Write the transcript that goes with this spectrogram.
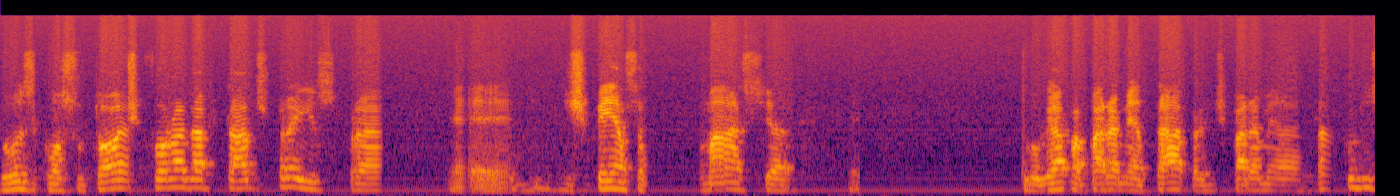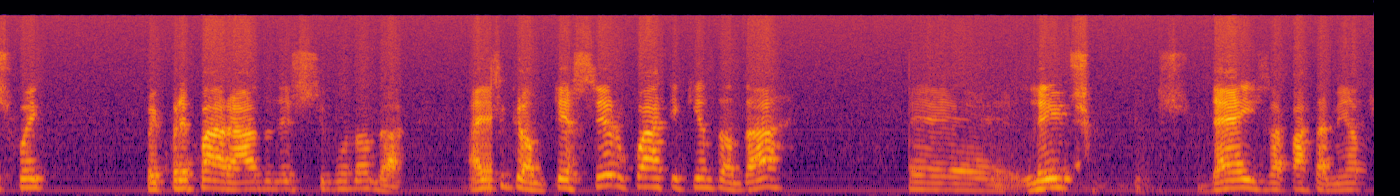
12 consultórios que foram adaptados para isso, para é, dispensa, farmácia, lugar para paramentar, para desparamentar, tudo isso foi, foi preparado nesse segundo andar. Aí ficamos terceiro, quarto e quinto andar, é, leitos, 10 apartamentos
